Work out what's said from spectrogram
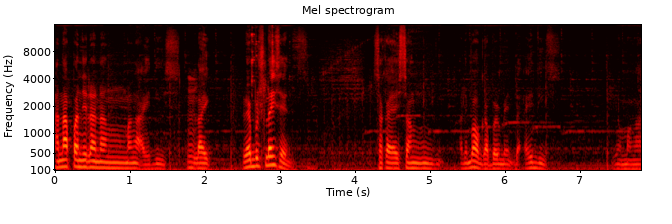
Hanapan nila ng mga IDs Mm. like driver's license. Saka isang halimbawa government IDs. Yung mga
